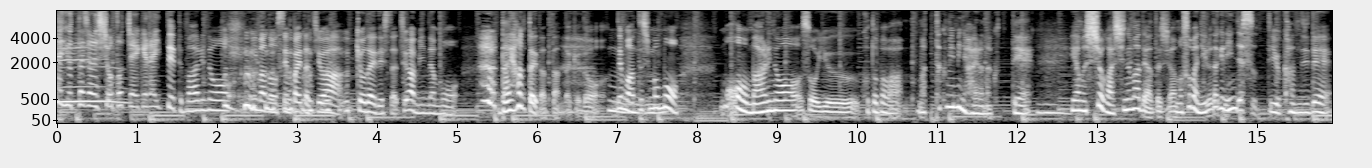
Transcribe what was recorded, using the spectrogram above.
ら言ったじゃん師匠取っちゃいけないってって周りの今の先輩たちは兄弟弟子たちはみんなもう大反対だったんだけどでも私ももうもう周りのそういう言葉は全く耳に入らなくって、うん、いやもう師匠が死ぬまで私はもうそばにいるだけでいいんですっていう感じで、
